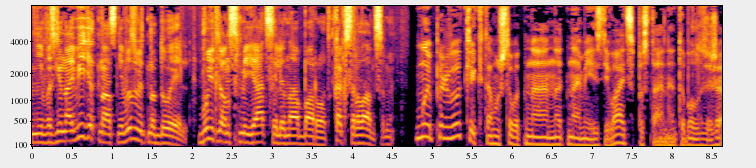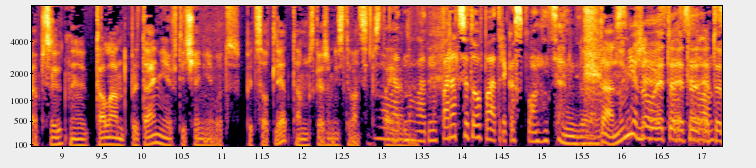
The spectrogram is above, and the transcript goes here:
не возненавидит нас, не вызовет на дуэль? Будет ли он смеяться или наоборот? Как с ирландцами? Мы привыкли к тому, что вот на, над нами издевается постоянно. Это был же абсолютный талант Британии в течение вот 500 лет, там, скажем, издеваться ну постоянно. Ну ладно, ладно. Пора Святого Патрика вспомнить. Да, да ну не, ну это, это, это,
